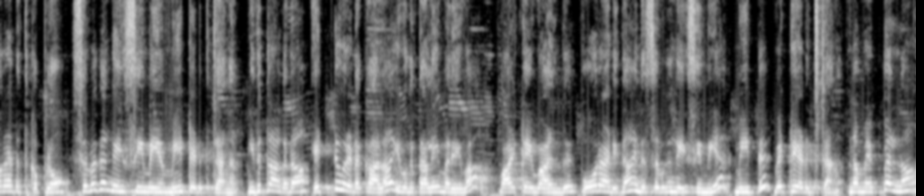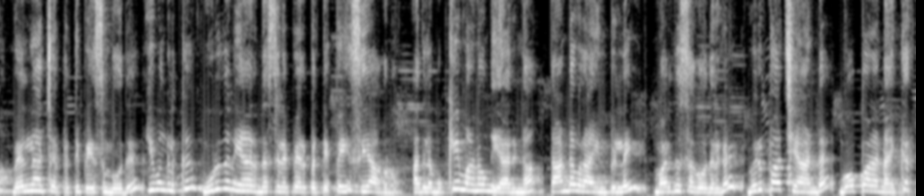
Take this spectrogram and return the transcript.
போராட்டத்துக்கு அப்புறம் சிவகங்கை சீமையை மீட்டெடுத்துட்டாங்க. இதுக்காக தான் எட்டு வருட காலம் இவங்க தலைமறைவா வாழ்க்கை வாழ்ந்து போராடி தான் இந்த சிவகங்கை சீமையை மீட்டு வெற்றி அடைச்சிட்டாங்க நம்ம எப்பெல்லாம் வெள்ளாச்சர் பத்தி பேசும்போது இவங்களுக்கு உறுதுணையா இருந்த சில பேரை பத்தி பேசியே ஆகணும். அதுல முக்கியமானவங்க யாருன்னா தாண்டவராயன் பிள்ளை மருது சகோதரர்கள் விருப்பாச்சி ஆண்ட கோபால நாயக்கர்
